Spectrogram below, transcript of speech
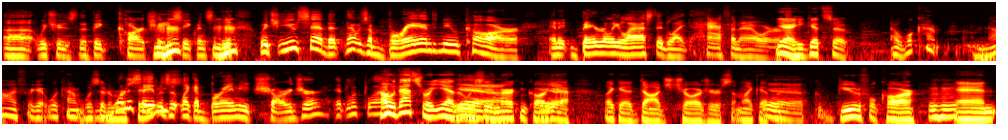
Uh, which is the big car chase Mm-hmm. sequence, the- which you said that that was a brand new car and it barely lasted like half an hour. Yeah, he gets a. Oh, what kind? Now I forget what kind. Was it a I want to say it was like a brand new Charger. It looked like. Oh, that's right. Yeah, there was the American car. yeah. Yeah. like a Dodge Charger or something like that. Yeah. Mm-hmm. But beautiful car, and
